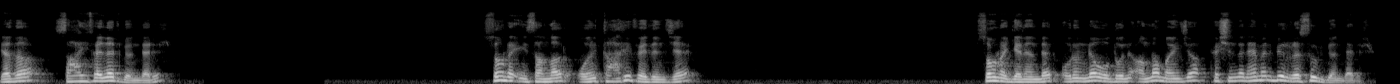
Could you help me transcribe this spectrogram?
Ya da sahifeler gönderir. Sonra insanlar onu tahrif edince, sonra gelenler onun ne olduğunu anlamayınca peşinden hemen bir Resul gönderir.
